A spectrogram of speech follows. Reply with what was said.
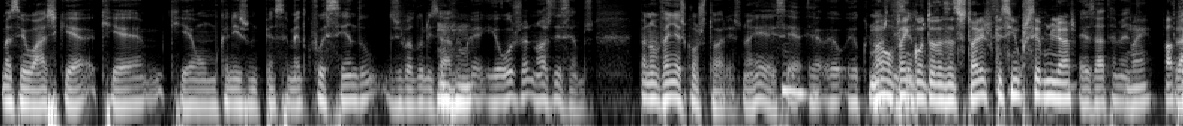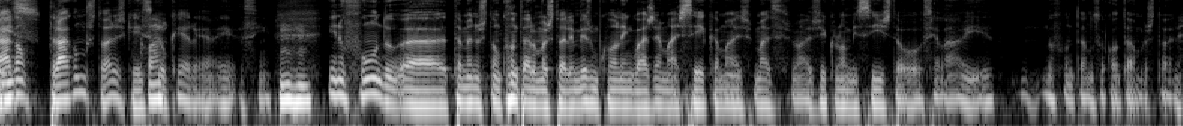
Mas eu acho que é, que, é, que é um mecanismo de pensamento que foi sendo desvalorizado. Uhum. E hoje nós dizemos: para não venhas com histórias, não é? Esse é, é, é que nós Não vem com todas as histórias porque assim eu percebo melhor. Exatamente. Não é? Falta Tragam, isso. tragam-me histórias, que é isso Claro. Uhum. que eu quero. É, é assim. E no fundo, ah, também nos estão a contar uma história, mesmo com a linguagem mais seca, mais, mais, mais economicista, ou sei lá, e no fundo estamos a contar uma história.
